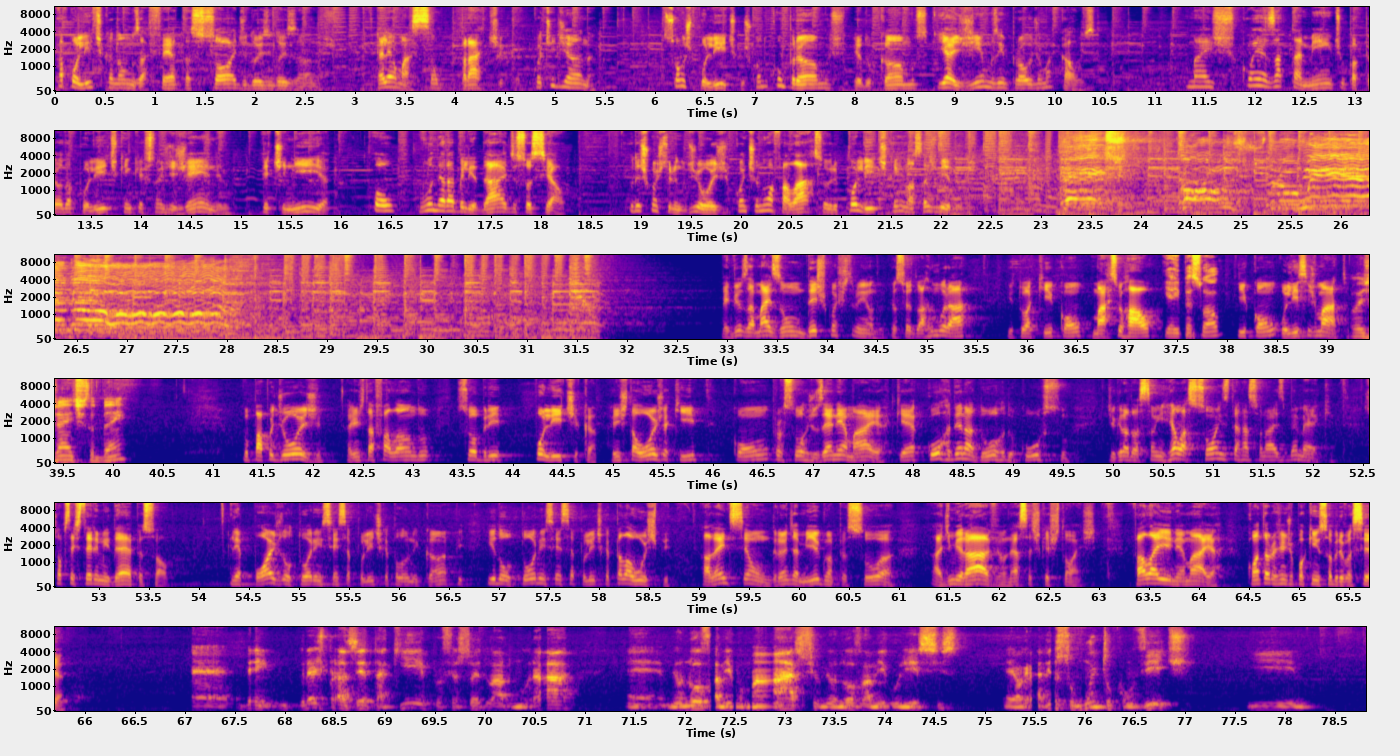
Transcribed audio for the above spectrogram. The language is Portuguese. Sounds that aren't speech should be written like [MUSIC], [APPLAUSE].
A política não nos afeta só de dois em dois anos. Ela é uma ação prática, cotidiana. Somos políticos quando compramos, educamos e agimos em prol de uma causa. Mas qual é exatamente o papel da política em questões de gênero, etnia ou vulnerabilidade social? O Desconstruindo de hoje continua a falar sobre política em nossas vidas. Bem-vindos a mais um Desconstruindo. Eu sou Eduardo Murat e estou aqui com Márcio Hall. E aí, pessoal? E com Ulisses Mato. Oi, gente, tudo bem? No papo de hoje, a gente está falando sobre política. A gente está hoje aqui com o professor José Niemeyer, que é coordenador do curso de graduação em Relações Internacionais do BMEC. Só para vocês terem uma ideia, pessoal, ele é pós-doutor em Ciência Política pela Unicamp e doutor em Ciência Política pela USP. Além de ser um grande amigo, uma pessoa admirável nessas questões. Fala aí, Niemeyer, conta para a gente um pouquinho sobre você. É, bem, um grande prazer estar aqui, professor Eduardo Murat, é, meu novo amigo Márcio, meu novo amigo Ulisses. É, eu agradeço muito o convite e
